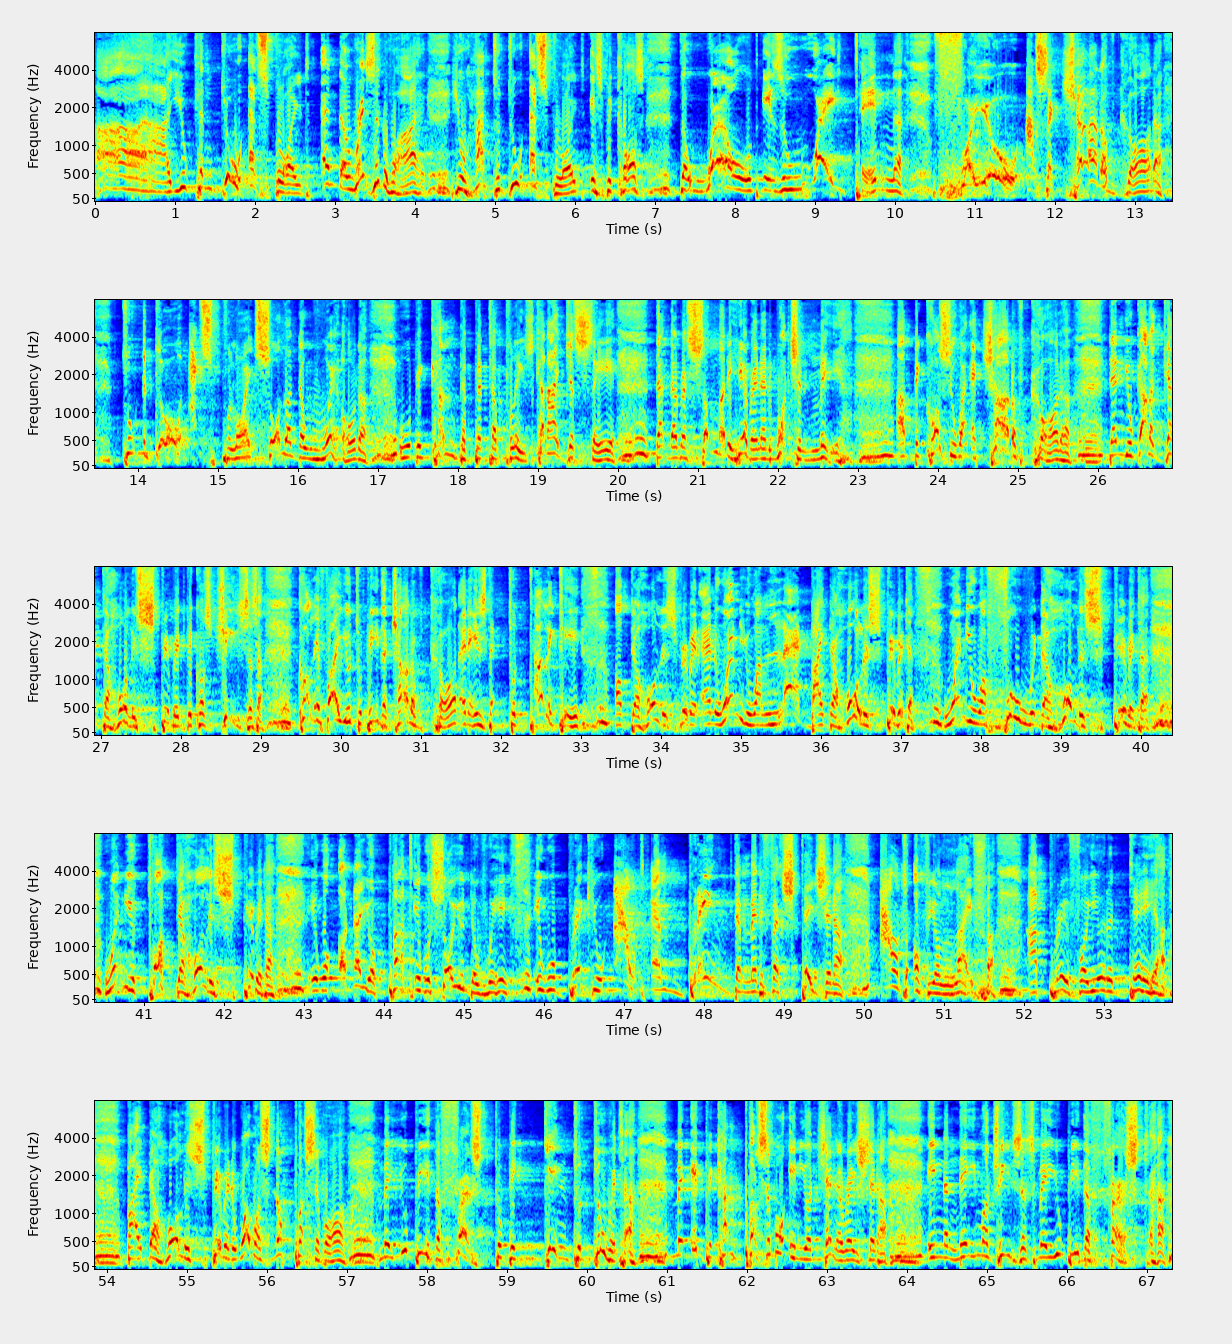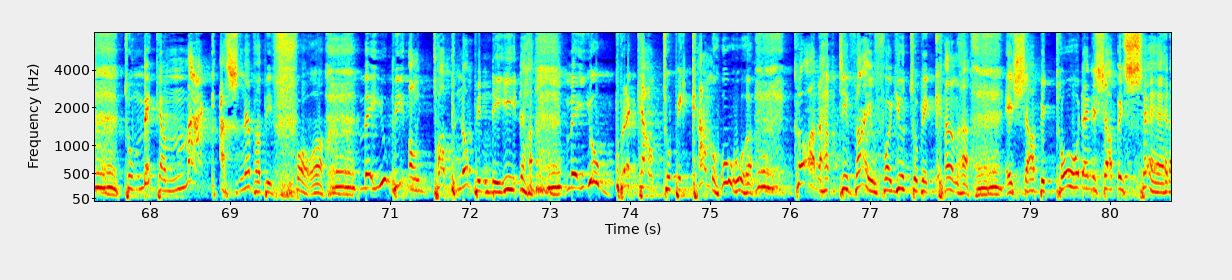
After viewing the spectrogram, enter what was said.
ah, you can do exploit. And the reason why you have to do exploit is because the world is waiting for you as a child of God to do exploit so that the world will become the better place. Can I just say that there is somebody hearing and watching me uh, because you are a child of God, uh, then you got to get the Holy Spirit because Jesus uh, qualify you to be the child of God and is the totality of the Holy Spirit. And when you are led by the Holy Spirit, when you are full with the Holy Spirit, when you talk the Holy Spirit, it will order your path, it will show you the way, it will break you out and bring the manifestation uh, out of your life. I pray for you today uh, by the Holy Spirit. What was not possible, may you be the first to begin to do it. Uh, May it become possible in your generation. In the name of Jesus, may you be the first uh, to make a mark as never before. May you be on top, not beneath. May you break out to become who uh, God have divine for you to become. It shall be told and it shall be said.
